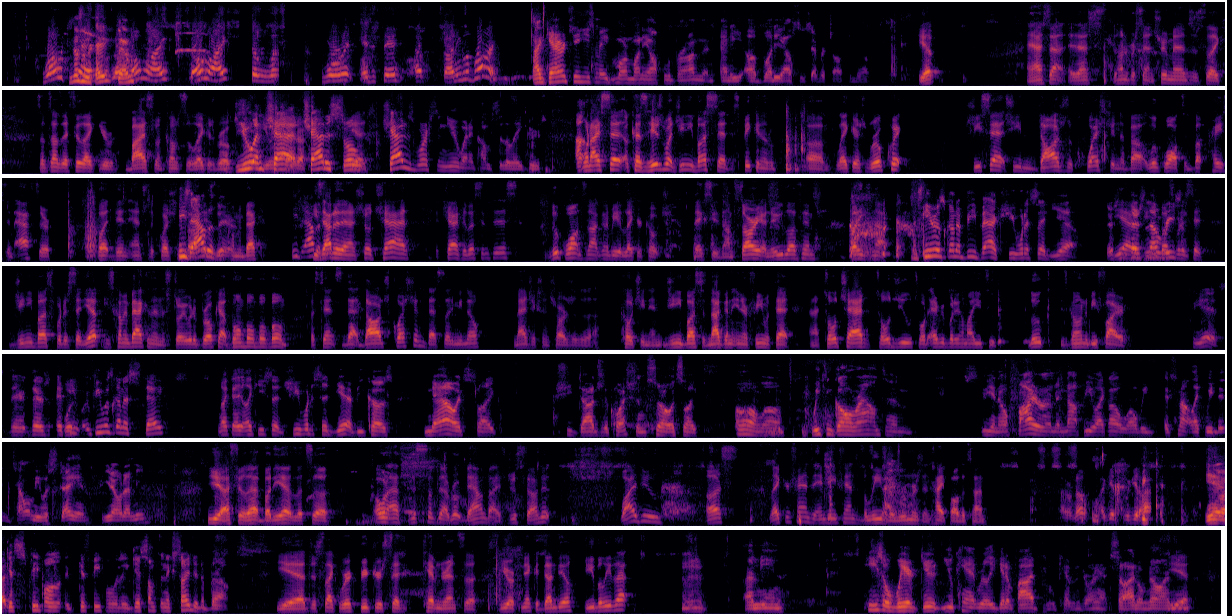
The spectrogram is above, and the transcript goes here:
Woj He doesn't said, hate no, them. no lie, no lie, the Lakers weren't interested of signing LeBron. I guarantee he's made more money off LeBron than any uh, buddy else he's ever talked about. Yep. And that's not, that's 100 percent true, man. It's just like sometimes I feel like you're biased when it comes to the Lakers, bro. You and Chad, are- Chad is so Yeah. Chad is worse than you when it comes to the Lakers. Uh, when I said because here's what Jeannie Buss said. Speaking of um, Lakers, real quick, she said she dodged the question about Luke Walton, but praised him after, but didn't answer the question. He's about, out of Luke there. Coming back, He's out. he's of out of there. And I showed Chad. If Chad, if you listen to this, Luke Walton's not going to be a Laker coach next season. I'm sorry. I know you love him, but he's not. If he was gonna be back, she would have said yeah. There's, Yeah, there's Jeannie no Buss reason. Said, Jeannie Buss would have said, "Yep, he's coming back," and then the story would have broke out. Boom, boom, boom, boom. But since that dodge question, that's letting me know Magic's in charge of the coaching, and Jeannie Buss is not going to interfere with that. And I told Chad, told you, told everybody on my YouTube, Luke is going to be fired. He is. There, there's if he if he was gonna stay, like I like he said, she would have said yeah because now it's like she dodged the question, so it's like, oh well, we can go around and you know fire him and not be like, oh well, we it's not like we didn't tell him he was staying. You know what I mean? Yeah, I feel that. But yeah, let's. uh I want to ask. This is something I wrote down, but I just found it. Why do us Laker fans and NBA fans believe the rumors and hype all the time? I don't know. I guess we get. Yeah, Right. it gets people it gets people to get something excited about. Yeah, just like Ric Bucher said, Kevin Durant's a New York Knick, a done deal. Do you believe that? I mean, he's a weird dude. You can't really get a vibe from Kevin Durant, so I don't know. I mean, Yeah.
